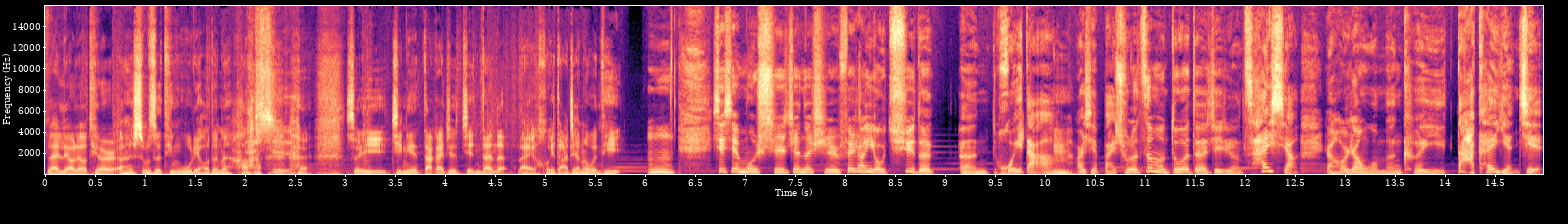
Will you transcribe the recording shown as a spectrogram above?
来聊聊天儿啊，是不是挺无聊的呢哈？是。所以今天大概就简单的来回答这样的问题。嗯，谢谢牧师，真的是非常有趣的嗯回答啊，而且摆出了这么多的这种猜想，然后让我们可以大开眼界。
